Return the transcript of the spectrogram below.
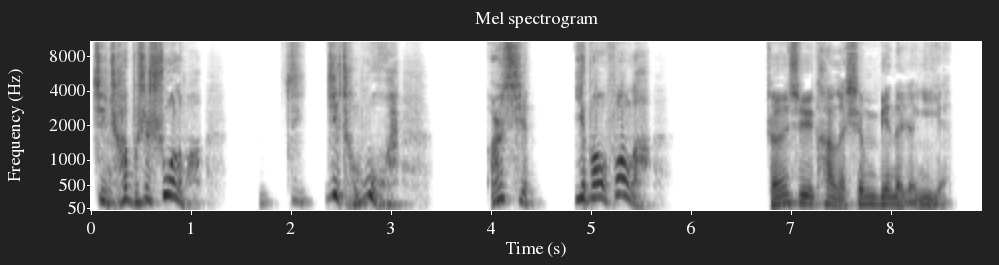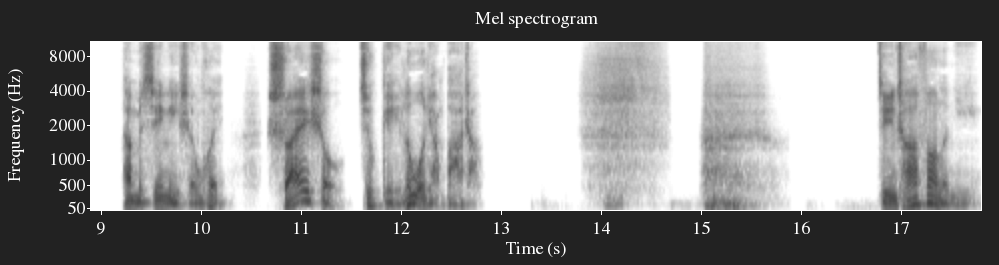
警察不是说了吗？一一场误会，而且也把我放了。”陈旭看了身边的人一眼，他们心领神会，甩手就给了我两巴掌。警察放了你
